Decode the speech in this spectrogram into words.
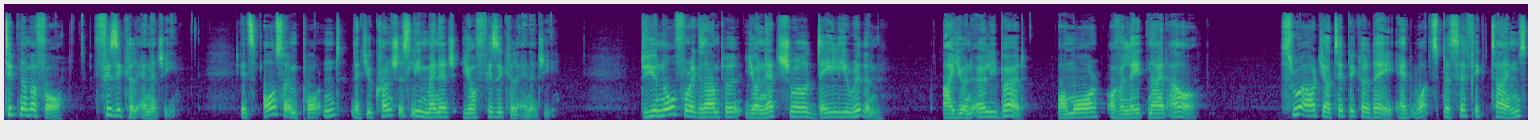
Tip number four physical energy. It's also important that you consciously manage your physical energy. Do you know, for example, your natural daily rhythm? Are you an early bird or more of a late night owl? Throughout your typical day, at what specific times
